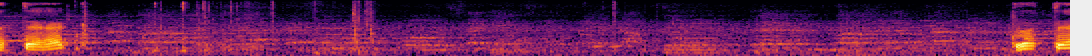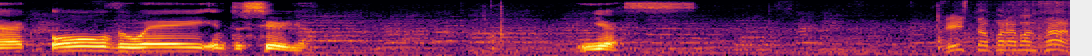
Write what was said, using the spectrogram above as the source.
attack. To attack all the way into Syria. Yes. ¡Listo para avanzar!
